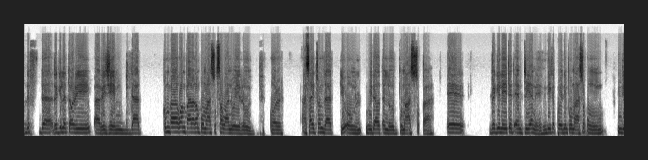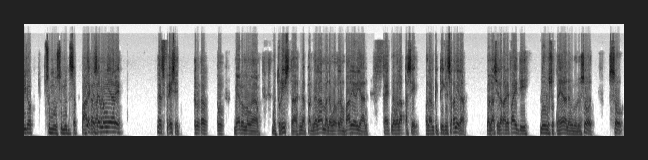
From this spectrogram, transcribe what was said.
the, the regulatory uh, regime that kumbaga kung para kang pumasok sa one-way road or aside from that, yung without a load pumasok ka, eh regulated entry yan eh. Hindi ka pwedeng pumasok kung hindi ka sumusunod sa Hindi, kasi mangyayari, let's face it, meron mga motorista na pag nalaman na walang barrier yan, kahit na wala kasi, walang pipigil sa kanila, wala silang RFID, lulusot na yan ang lulusot. So,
